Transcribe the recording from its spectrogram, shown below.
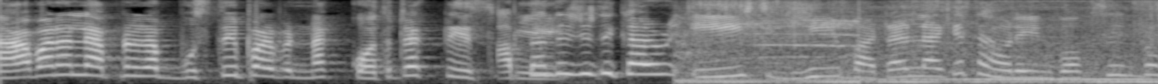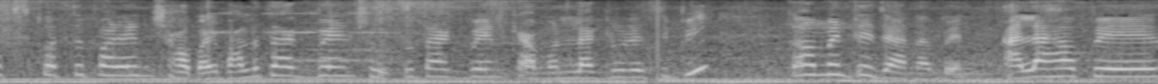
না বানালে আপনারা বুঝতে পারবেন না কতটা ক্রিস্পি আপনাদের যদি কারোর ইস্ট ঘি বাটার লাগে, তাহলে ইনবক্সে ইনবক্স করতে পারেন। সবাই ভালো থাকবেন, সুস্থ থাকবেন। কেমন লাগল রেসিপি কমেন্টে জানাবেন। আল্লাহ হাফেজ।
